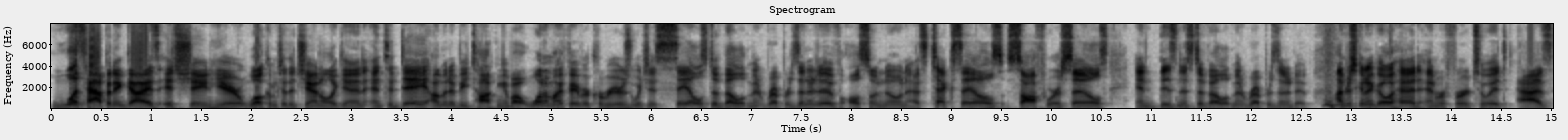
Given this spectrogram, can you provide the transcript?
What's happening guys? It's Shane here. Welcome to the channel again. And today I'm gonna be talking about one of my favorite careers, which is sales development representative, also known as tech sales, software sales, and business development representative. I'm just gonna go ahead and refer to it as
